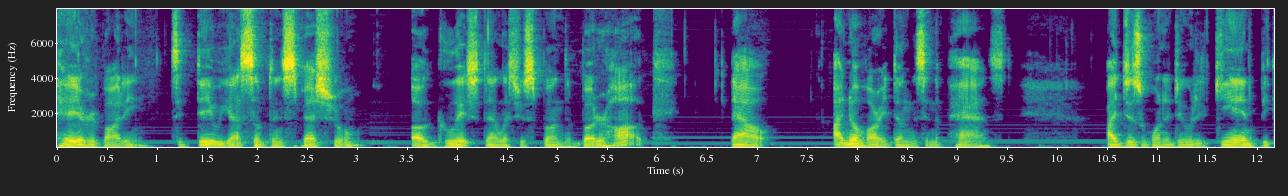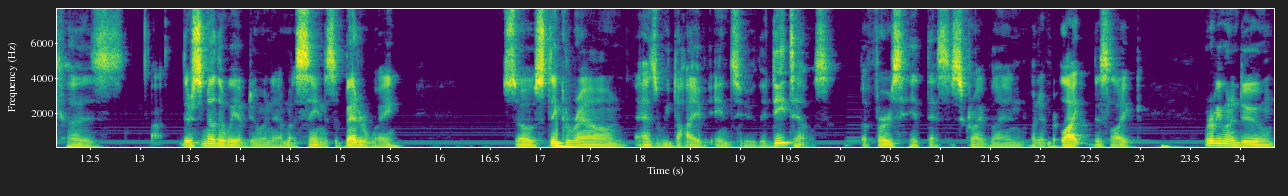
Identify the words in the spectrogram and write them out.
Hey everybody, today we got something special a glitch that lets you spawn the Butterhawk. Now, I know I've already done this in the past. I just want to do it again because uh, there's another way of doing it. I'm not saying it's a better way. So stick around as we dive into the details. But first, hit that subscribe button, whatever, like, dislike, whatever you want to do.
